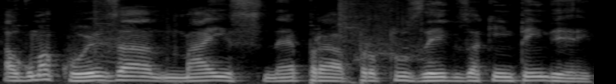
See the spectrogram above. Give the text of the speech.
alguma coisa mais né, para os leigos aqui entenderem.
